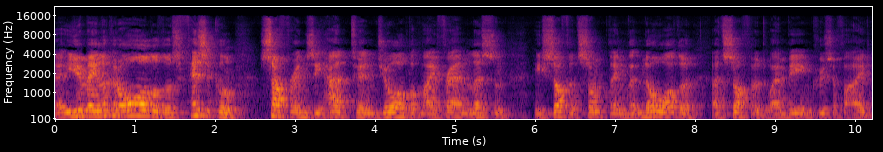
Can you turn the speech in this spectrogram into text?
Uh, you may look at all of those physical sufferings he had to endure, but my friend, listen, he suffered something that no other had suffered when being crucified,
